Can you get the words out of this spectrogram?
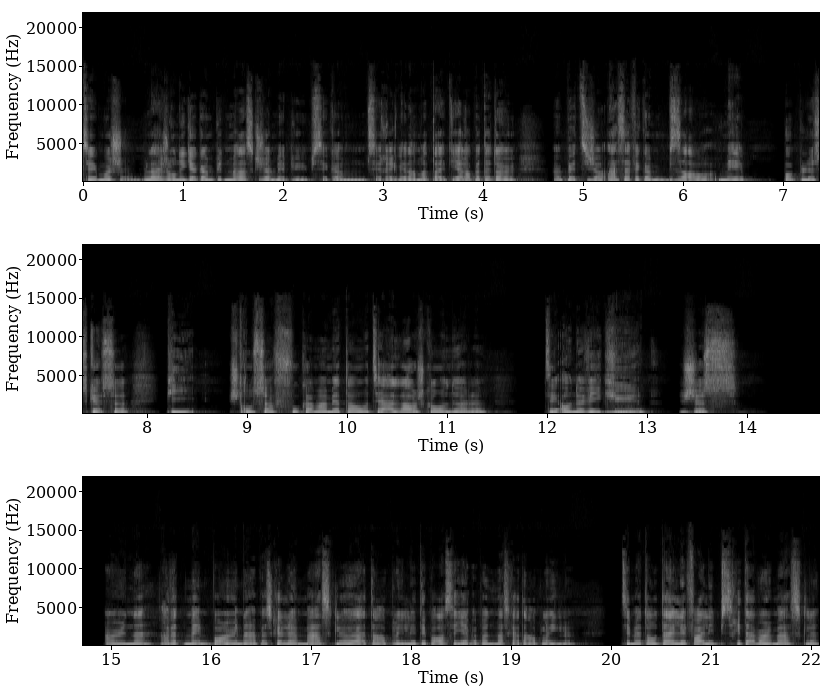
Sais, moi, la journée qu'il y a comme plus de masque, je le mets plus, puis c'est comme, c'est réglé dans ma tête. Il y aura peut-être un, un petit genre, ah, ça fait comme bizarre, mais pas plus que ça. Puis je trouve ça fou comment, mettons, à l'âge qu'on a, là, on a vécu juste un an. En fait, même pas un an, parce que le masque, à temps plein, l'été passé, il y avait pas de masque à temps plein, là. Tu sais, mettons, t'allais faire l'épicerie, t'avais un masque, là.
